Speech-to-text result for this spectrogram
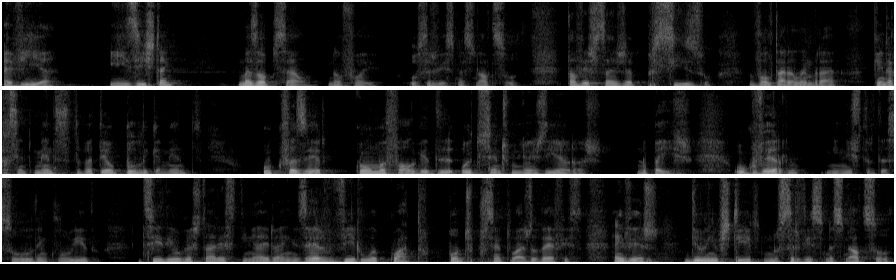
havia e existem, mas a opção não foi o Serviço Nacional de Saúde. Talvez seja preciso voltar a lembrar que ainda recentemente se debateu publicamente o que fazer com uma folga de 800 milhões de euros no país. O governo, ministro da Saúde incluído, decidiu gastar esse dinheiro em 0,4 pontos percentuais do déficit em vez de o investir no Serviço Nacional de Saúde.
